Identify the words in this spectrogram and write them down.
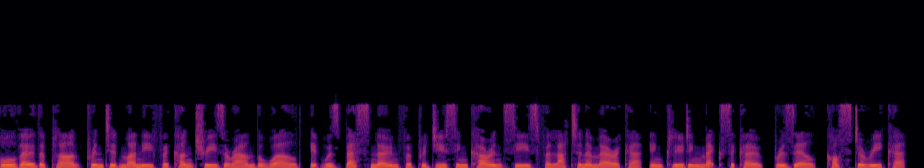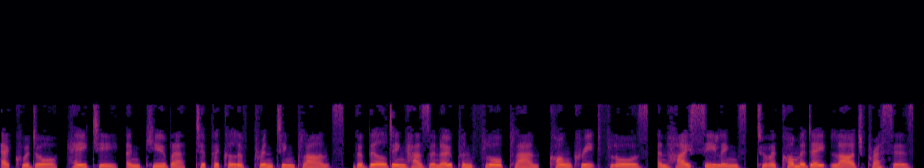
Although the plant printed money for countries around the world, it was best known for producing currencies for Latin America, including Mexico, Brazil, Costa Rica, Ecuador, Haiti, and Cuba. Typical of printing plants, the building has an open floor plan, concrete floors, and high ceilings, to accommodate large presses.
